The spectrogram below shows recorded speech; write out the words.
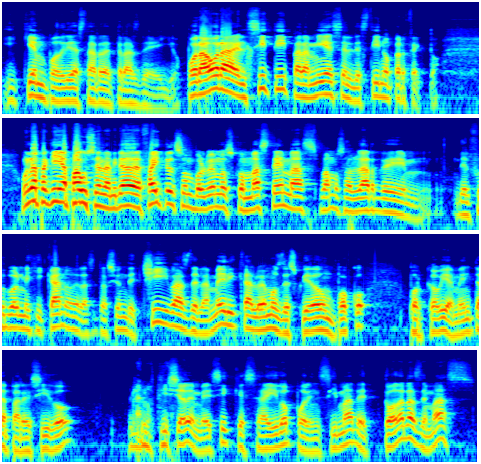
¿Y quién podría estar detrás de ello? Por ahora, el City para mí es el destino perfecto. Una pequeña pausa en la mirada de Faitelson, volvemos con más temas. Vamos a hablar de, del fútbol mexicano, de la situación de Chivas, del América. Lo hemos descuidado un poco porque obviamente ha aparecido la noticia de Messi que se ha ido por encima de todas las demás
